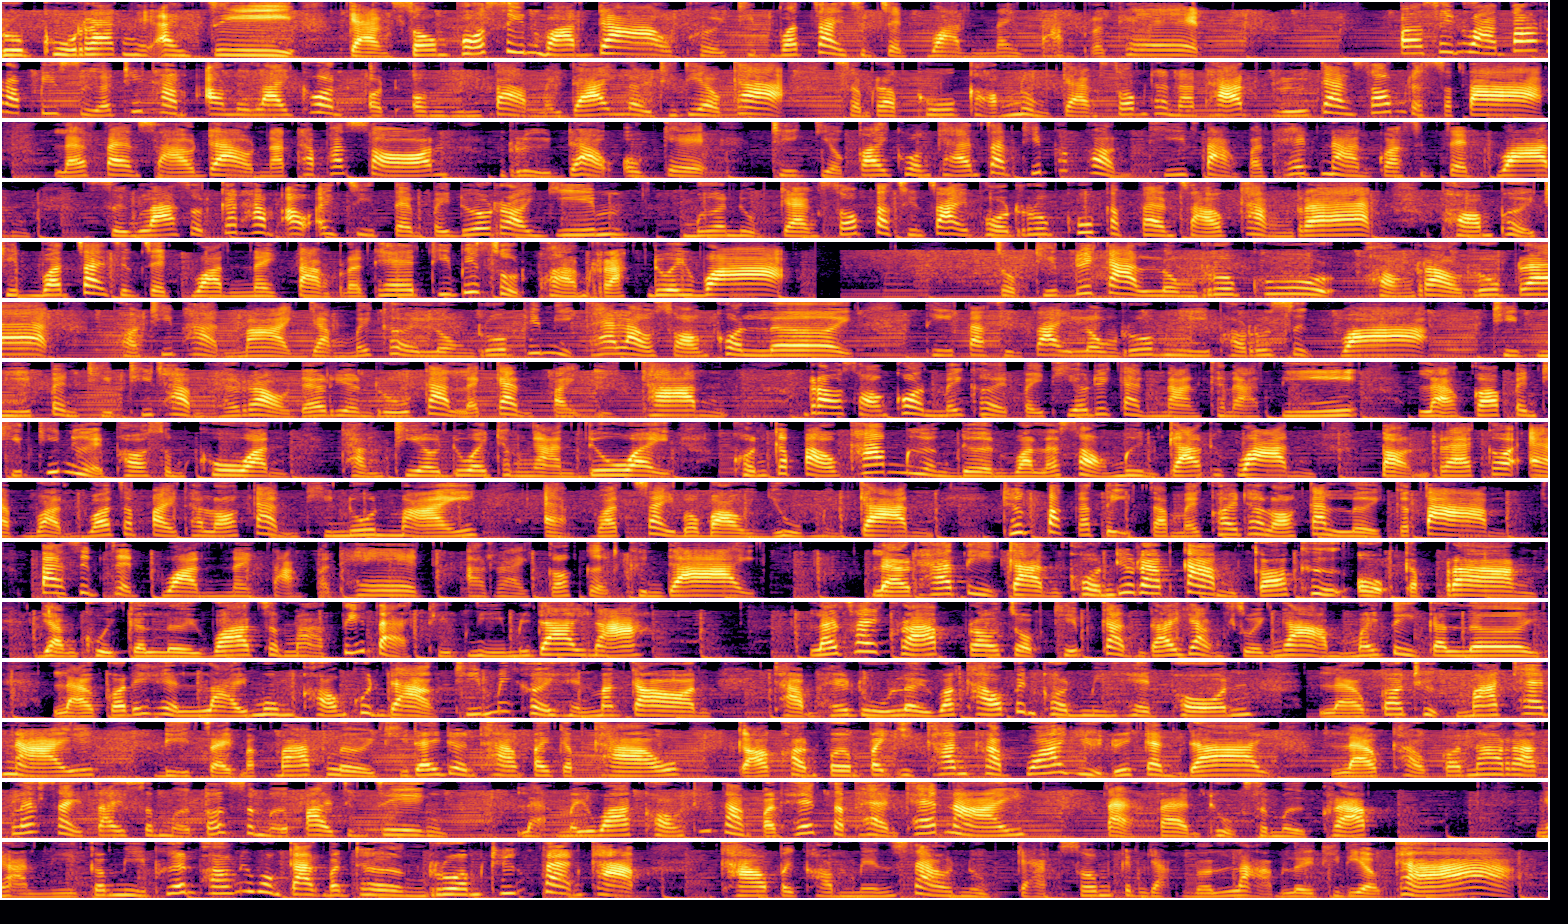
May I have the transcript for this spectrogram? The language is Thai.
รูปคู่แรกในไอจีแกงส้มโพสซีนหวานดาว เผยทริปวัดใจ 17 วันในต่างประเทศปิดซีนหวานต้อนรับปีเสือที่ทำเอาหลายๆคนอดอมยิ้มตามไม่ได้เลยทีเดียวค่ะสำหรับคู่ของหนุ่มแกงส้มธนทัศน์หรือแกงส้มเดอะสตาร์และแฟนสาวดาวนัทพัฒสอน หรือดาวโอเกะที่เกี่ยวก้อยควงแขนจัดทริปพักผ่อนที่ต่างประเทศนานกว่า 17 วัน ซึ่งล่าสุดก็ทำเอาไอจีเต็มไปด้วยรอยยิ้ม เมื่อหนุ่มแกงส้มตัดสินใจโพสรูปคู่กับแฟนสาวครั้งแรก พร้อมเผยทริปวัดใจ 17 วันในต่างประเทศที่พิสูจน์ความรักด้วยว่า จบทริปด้วยการลงรูปคู่ของเรารูปแรกเพราะที่ผ่านมายังไม่เคยลงรูปที่มีแค่เราสองคนเลย ที่ตัดสินใจลงรูปนี้เพราะรู้สึกว่า ทริปนี้เป็นทริปที่ทำให้เราได้เรียนรู้กันและกันไปอีกขั้น เราสองคนไม่เคยไปเที่ยวด้วยกันนานขนาดนี้ แล้วก็เป็นทริปที่เหนื่อยพอสมควร ทั้งเที่ยวด้วยทำงานด้วยขนกระเป๋าข้ามเมืองเดินวันละ 29,000ทุกวัน ตอนแรกก็แอบหวั่นว่าจะไปทะเลาะกันที่นู่นไหม แอบวัดใส่เบาๆอยู่เหมือนกัน ถึงปกติจะไม่ค่อยทะเลาะกันเลยก็ตาม 87 วันในต่างประเทศ อะไรก็เกิดขึ้นได้ แล้วถ้าตีกันคนที่รับกรรมก็คือโอบกับปราง ยังคุยกันเลยว่าจะมาตีแตกทริปนี้ไม่ได้นะ และใช่ครับ เราจบทริปกันได้อย่างสวยงามไม่ตีกันเลย แล้วก็ได้เห็นหลายมุมของคุณดาวที่ไม่เคยเห็นมาก่อนทำให้รู้เลยว่าเขาเป็นคนมีเหตุผล แล้วก็ถึกมากแค่ไหน ดีใจมากๆเลยที่ได้เดินทางไปกับเขา ก็คอนเฟิร์มไปอีกขั้นครับว่าอยู่ด้วยกันได้ แล้วเขาก็น่ารักและใส่ใจเสมอต้นเสมอปลายจริง ๆ และไม่ว่าของที่ต่างประเทศจะแพงแค่ไหน แต่แฟนถูกเสมอครับ งานนี้ก็มีเพื่อนพ้องในวงการบันเทิงรวมถึงแฟนคลับ เข้าไปคอมเมนต์แซวหนุ่มแกงส้มกันอย่างล้นหลามเลยทีเดียวค่ะ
